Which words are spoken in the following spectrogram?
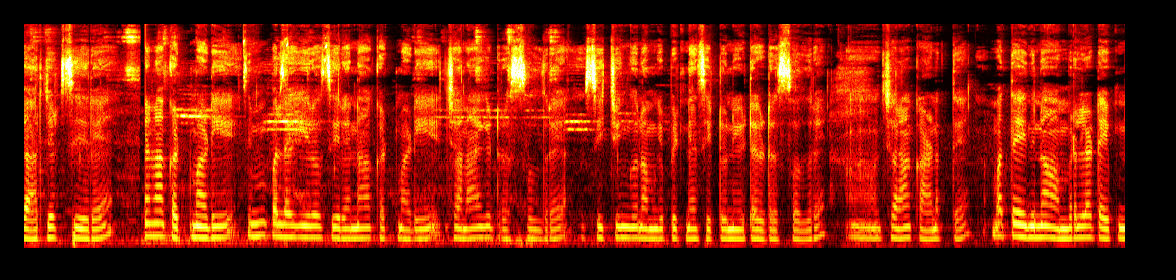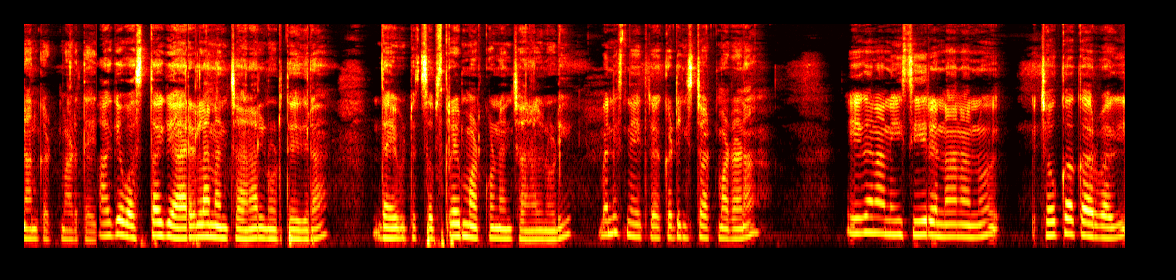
ಜಾರ್ಜೆಟ್ ಸೀರೆ. ಸೀರೆನ ಕಟ್ ಮಾಡಿ ಸಿಂಪಲ್ ಆಗಿರೋ ಸೀರೆನ ಕಟ್ ಮಾಡಿ ಚೆನ್ನಾಗಿ ಡ್ರೆಸ್ ಹೊಲಿದ್ರೆ ಸ್ಟಿಚಿಂಗು ನಮಗೆ ಫಿಟ್ನೆಸ್ ಇಟ್ಟು ನೀಟಾಗಿ ಡ್ರೆಸ್ ಹೊಲಿದ್ರೆ ಚೆನ್ನಾಗಿ ಕಾಣುತ್ತೆ. ಮತ್ತು ಇದನ್ನ ಅಂಬ್ರೆಲಾ ಟೈಪ್ ನಾನು ಕಟ್ ಮಾಡ್ತಾ ಇದ್ದೀನಿ. ಹಾಗೆ ಹೊಸ್ದಾಗಿ ಯಾರೆಲ್ಲ ನನ್ನ ಚಾನಲ್ ನೋಡ್ತಾ ಇದ್ದೀರಾ ದಯವಿಟ್ಟು ಸಬ್ಸ್ಕ್ರೈಬ್ ಮಾಡ್ಕೊಂಡು ನನ್ನ ಚಾನಲ್ ನೋಡಿ. ಬನ್ನಿ ಸ್ನೇಹಿತರೆ ಕಟಿಂಗ್ ಸ್ಟಾರ್ಟ್ ಮಾಡೋಣ. ಈಗ ನಾನು ಈ ಸೀರೆನ ನಾನು ಚೌಕಾಕಾರವಾಗಿ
